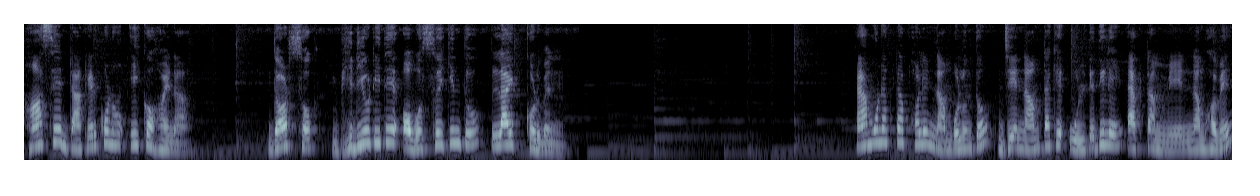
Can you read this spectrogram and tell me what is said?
হাঁসের ডাকের কোনো ইকো হয় না। দর্শক ভিডিওটিতে অবশ্যই কিন্তু লাইক করবেন। এমন একটা ফলের নাম বলুন তো, যে নামটাকে উল্টে দিলে একটা মেয়ের নাম হবে?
